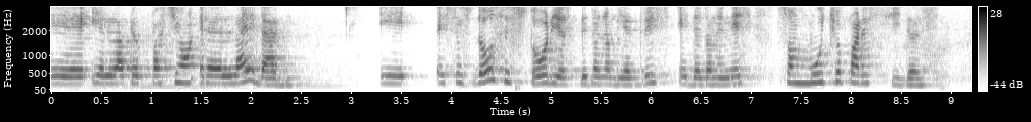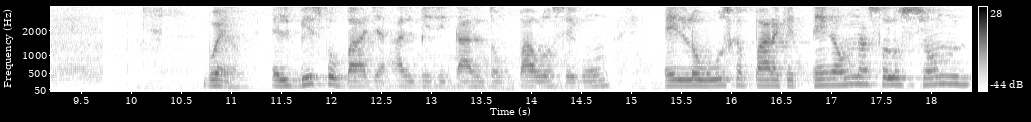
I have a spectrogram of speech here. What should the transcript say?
eh, y la preocupación era la edad. Y esas dos historias de Dona Beatriz y de Dona Inés son mucho parecidas. Bueno, el bispo vaya al visitar Don Pablo II, él lo busca para que tenga una solución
